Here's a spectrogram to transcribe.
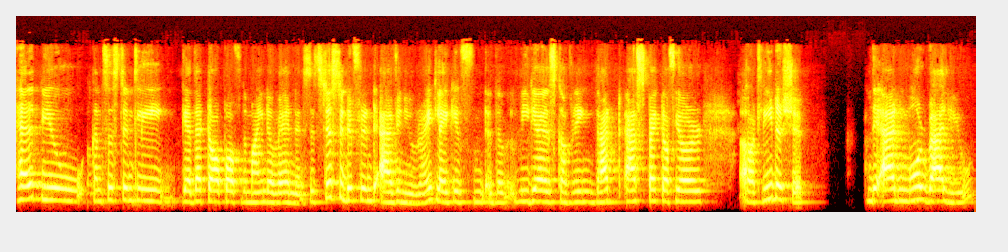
help you consistently get that top of the mind awareness. It's just a different avenue right? Like if the media is covering that aspect of your uh, thought leadership they add more value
